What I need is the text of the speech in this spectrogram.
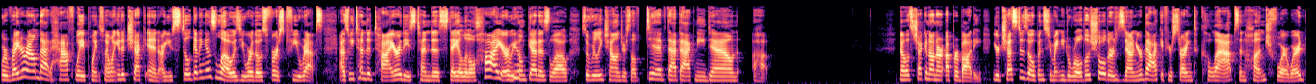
We're right around that halfway point, so I want you to check in. Are you still getting as low as you were those first few reps? As we tend to tire, these tend to stay a little higher. We don't get as low. So really challenge yourself. Dip that back knee down, up. Now let's check in on our upper body. Your chest is open, so you might need to roll those shoulders down your back if you're starting to collapse and hunch forward.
